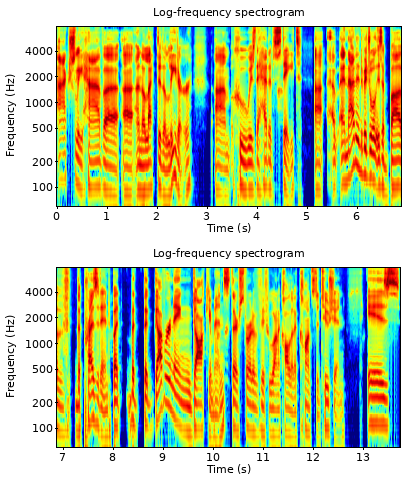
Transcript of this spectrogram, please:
actually have a, a an elected a leader um, who is the head of state. Uh, and that individual is above the president but but the governing documents they're sort of if we want to call it a constitution is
